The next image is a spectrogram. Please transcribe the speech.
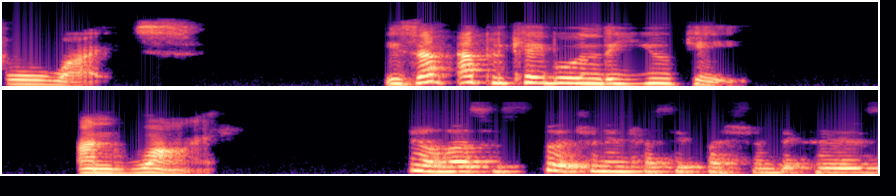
four wives. Is that applicable in the UK and why? You know, that's such an interesting question because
